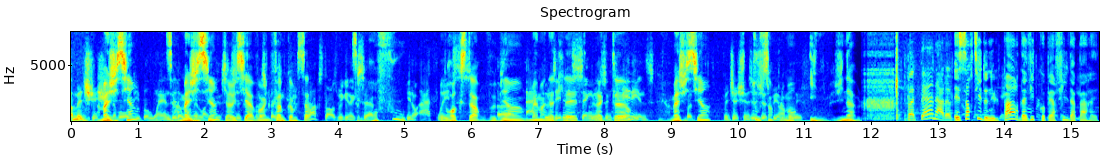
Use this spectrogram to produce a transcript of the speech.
Un magicien C'est un magicien qui a réussi à avoir une femme comme ça Ça me rend fou. Une rockstar, on veut bien, ou même un athlète, un acteur, mais un magicien, tout simplement inimaginable. Et sorti de nulle part, David Copperfield apparaît.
